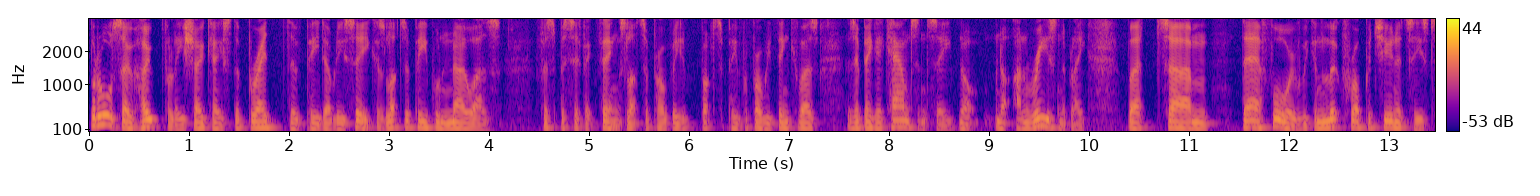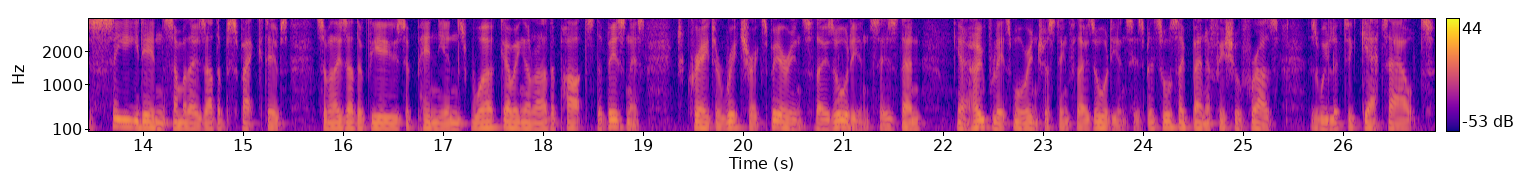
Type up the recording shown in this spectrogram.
but also hopefully showcase the breadth of PwC because lots of people know us for specific things. Lots of probably lots of people probably think of us as a big accountancy, not not unreasonably, but. Um, therefore, if we can look for opportunities to seed in some of those other perspectives, some of those other views, opinions, work going on in other parts of the business to create a richer experience for those audiences, then you know, hopefully it's more interesting for those audiences. But it's also beneficial for us as we look to get out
